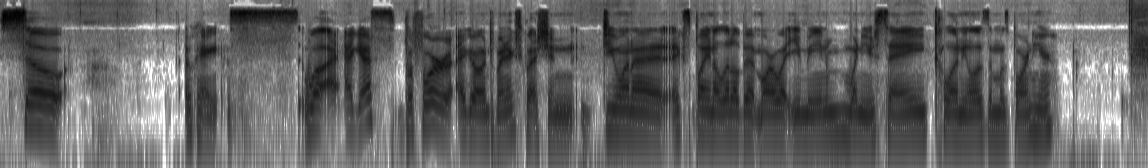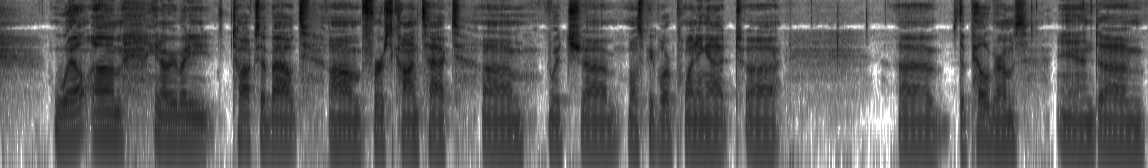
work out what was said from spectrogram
So, so okay. Well, I, I guess before I go into my next question, do you want to explain a little bit more what you mean when you say colonialism was born here? Well, um, you know, everybody talks about um, first contact, um, which uh, most people are pointing at uh, uh, the Pilgrims and um,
